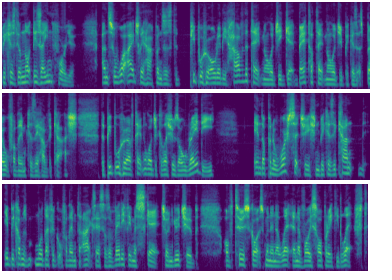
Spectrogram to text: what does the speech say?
because they're not designed for you. And so, what actually happens is the people who already have the technology get better technology because it's built for them because they have the cash. The people who have technological issues already end up in a worse situation because they can't it becomes more difficult for them to access there's a very famous sketch on youtube of two scotsmen in a in a voice operated lift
